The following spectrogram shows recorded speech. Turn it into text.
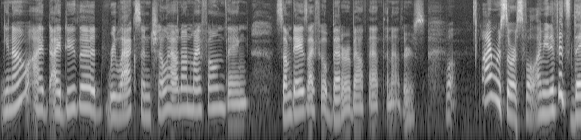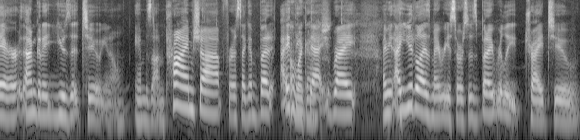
you know, I I do the relax and chill out on my phone thing. Some days I feel better about that than others. Well, I'm resourceful. I mean, if it's there, I'm going to use it to, you know, Amazon Prime shop for a second. But I Oh think that, right? I mean, I utilize my resources, but I really try to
